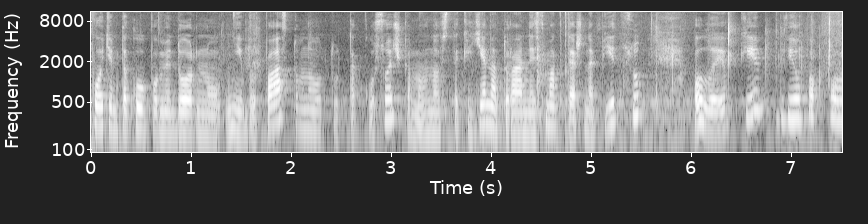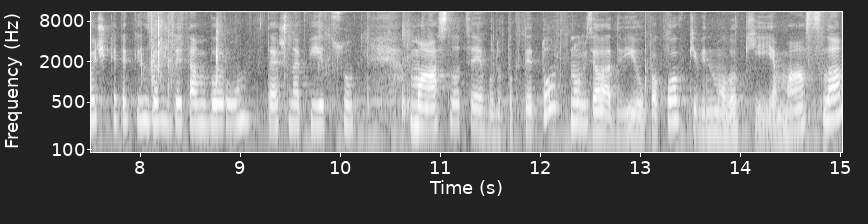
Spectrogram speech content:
Потім таку помідорну ніби пасту, воно тут так кусочками, воно все таке є, натуральний смак теж на піцу. Оливки, дві упаковочки таких завжди там беру, теж на піцу. Масло, це я буду пекти торт, ну взяла дві упаковки, він молокія масла.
